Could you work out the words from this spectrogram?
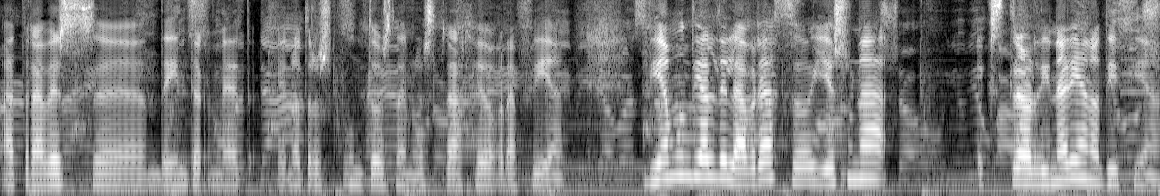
a través eh, de Internet en otros puntos de nuestra geografía. Día Mundial del Abrazo y es una extraordinaria noticia.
